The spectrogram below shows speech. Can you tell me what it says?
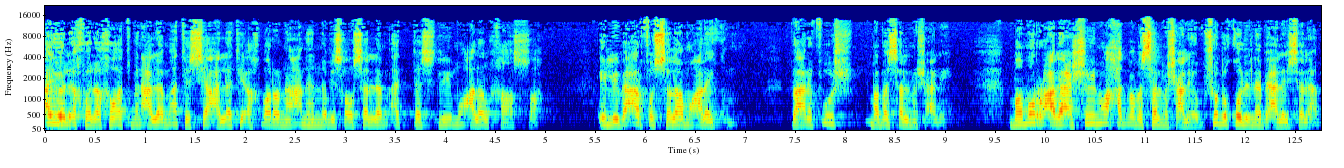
أيها الإخوة والأخوات من علامات الساعة التي أخبرنا عنها النبي صلى الله عليه وسلم التسليم على الخاصة. اللي بعرفه السلام عليكم بعرفوش ما بسلمش عليه. بمر على عشرين واحد ما بسلمش عليهم. شو بيقول النبي عليه السلام؟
